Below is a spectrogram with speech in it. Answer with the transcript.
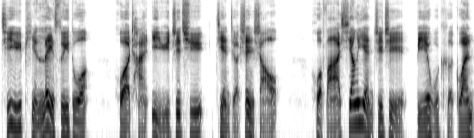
其余品类虽多，或产异于之区，见者甚少。或乏香艳之志，别无可观，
